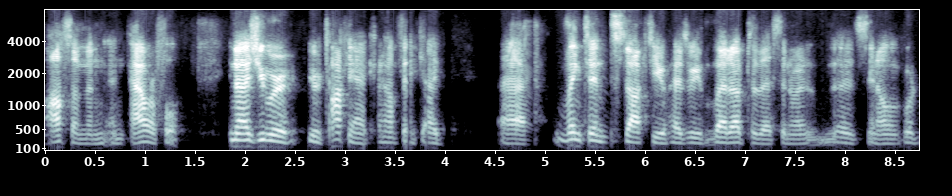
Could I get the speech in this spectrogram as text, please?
awesome and, and powerful. You know, as you were you were talking, I kind of think I uh, LinkedIn stalked you as we led up to this, and as you know, we're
